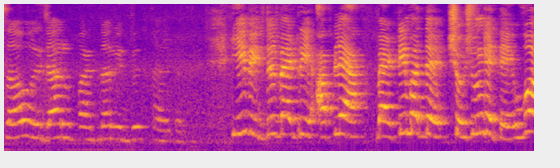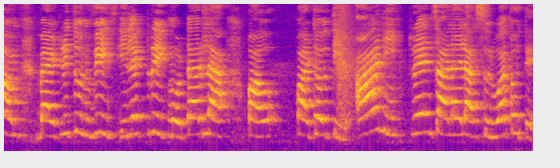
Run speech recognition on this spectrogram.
सौर्जा रूपांतर विद्युत तयार करते. ही विद्युत बॅटरी आपल्या बॅटरीमध्ये शोषून घेते व बॅटरीतून वीज इलेक्ट्रिक मोटारला पाव पाठवतील आणि ट्रेन चालायला सुरुवात होते.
